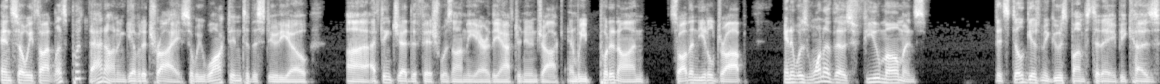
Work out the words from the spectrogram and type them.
And so we thought, let's put that on and give it a try. So we walked into the studio. Uh, I think Jed the Fish was on the air, the afternoon jock, and we put it on, saw the needle drop. And it was one of those few moments that still gives me goosebumps today because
